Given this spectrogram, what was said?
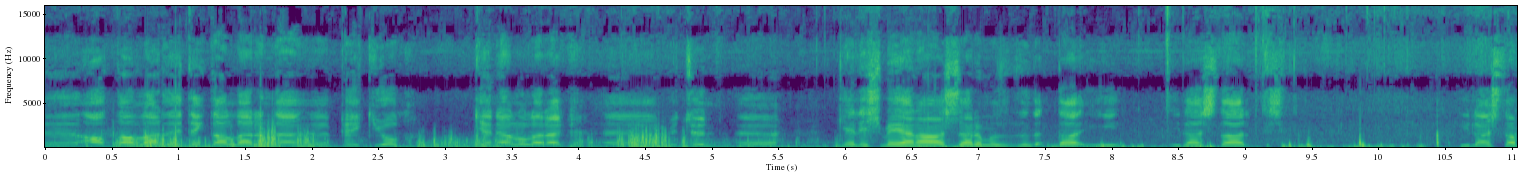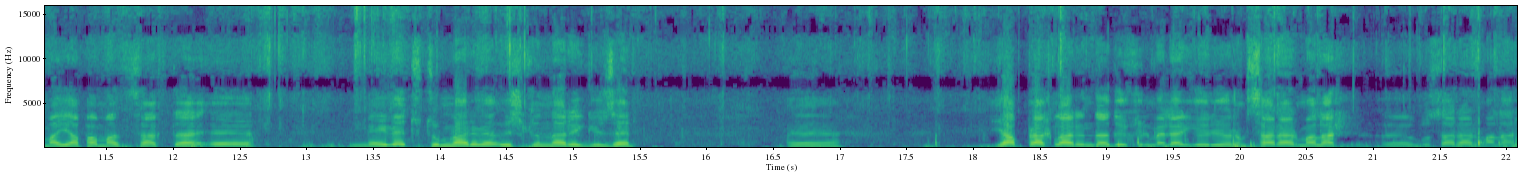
E, alt dallarda, etek dallarında e, pek yok. Genel olarak e, bütün e, gelişmeyen ağaçlarımızın da ilaçlar ilaçlama yapamazsak da e, meyve tutumları ve ışkınları güzel. E, yapraklarında dökülmeler görüyorum, sararmalar. E, bu sararmalar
